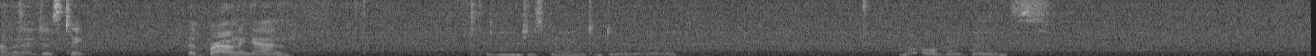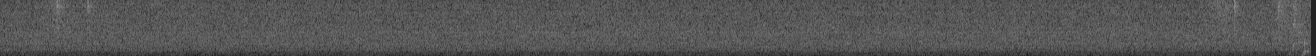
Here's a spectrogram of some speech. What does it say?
I'm going to just take the brown again. And I'm just going to do go over this. Okay.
